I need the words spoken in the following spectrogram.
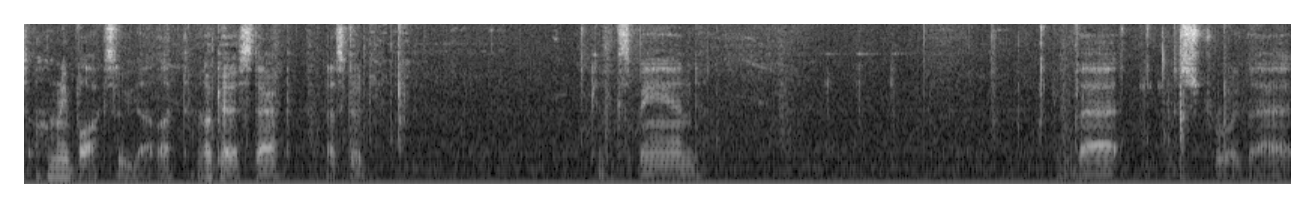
So how many blocks do we got left? Okay, a stack. That's good. Can expand that, destroy that.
